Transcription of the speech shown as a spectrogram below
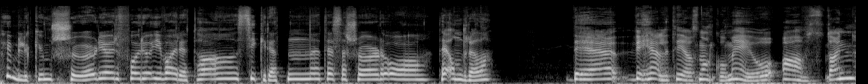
publikum sjøl gjøre for å ivareta sikkerheten til seg sjøl og til andre, da? Det vi hele tida snakker om er jo avstand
